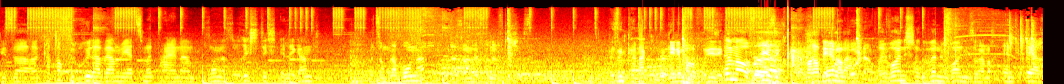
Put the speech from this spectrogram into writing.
Diese Kartoffelbrüder werden wir jetzt mit einem, sollen wir so richtig elegant, mit so einem Rabona oder sollen wir vernünftig schießen? Wir sind Kanaken, wir gehen immer auf Risiko. Immer auf Risiko. Dann mach den Rabona. Rabona. Weil wir wollen nicht nur gewinnen, wir wollen die sogar noch entehren.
